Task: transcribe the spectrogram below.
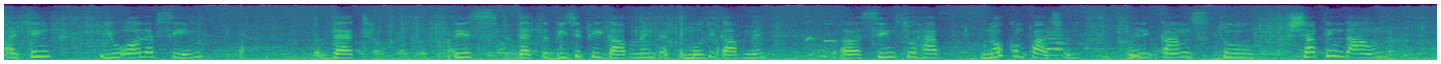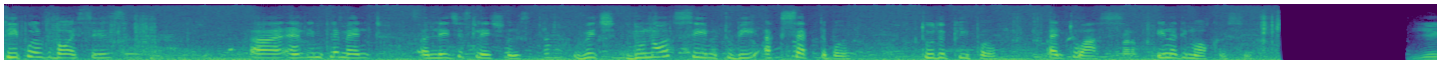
I think you all have seen that this that the BJP government, that the Modi government uh, seems to have no compulsion when it comes to shutting down people's voices uh, and implement legislations which do not seem to be acceptable to the people and to us in a democracy. ये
